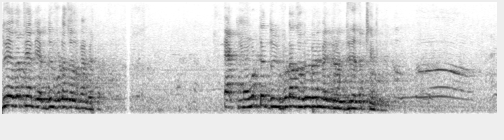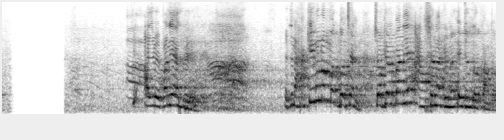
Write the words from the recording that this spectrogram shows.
দুই হাজার টাকা দিয়ে দুই ফোটা চোখের পানি বের এক মুহূর্তে দুই ফোটা চোখের পানি বের করো দুই হাজার টাকা আসবে পানি আসবে? এই জন্য হাকিমুল উম্মত বলছেন চোখের পানি আসে না কেন? এই জন্য কাঁদো।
